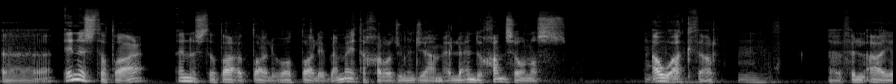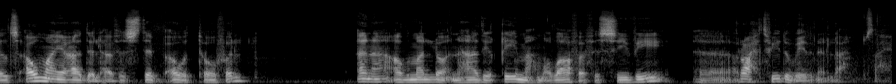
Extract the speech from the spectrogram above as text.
آه إن استطاع إن استطاع الطالب أو الطالبة ما يتخرج من الجامعة اللي عنده خمسة ونص أو أكثر. آه في ال IELTS أو ما يعادلها في ال STEP أو ال TOEFL. أنا أضمن له أن هذه قيمة مضافة في ال CV آه راح تفيده بإذن الله. صح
